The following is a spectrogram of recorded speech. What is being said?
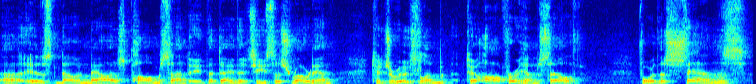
uh, is known now as Palm Sunday, the day that Jesus rode in to Jerusalem to offer himself for the sins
